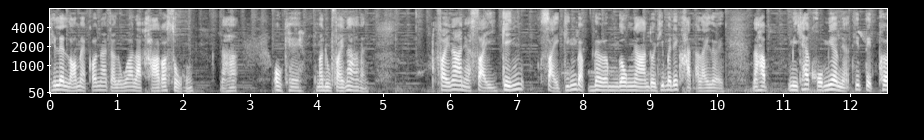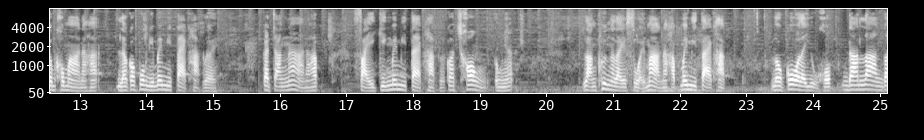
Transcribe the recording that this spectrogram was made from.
ที่เล่นล้อแม็กก็น่าจะรู้ว่าราคาก็สูงนะฮะ โอเค มาดูไฟหน้ากัน ไฟหน้าเนี่ยใส่กิ้ง ใส่กิ้งแบบเดิมโรงงานโดยที่ไม่ได้ขัดอะไรเลยนะครับ มีแค่โครเมียมเนี่ยที่ติดเพิ่มเข้ามานะฮะ แล้วก็พวกนี้ไม่มีแตกหักเลย กระจังหน้านะครับ ใส่กิ้งไม่มีแตกหักแล้วก็ช่องตรงเนี้ยรังพึ่งอะไรสวยมากนะครับ ไม่มีแตกหัก โลโก้อะไรอยู่ครบ ด้านล่างก็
